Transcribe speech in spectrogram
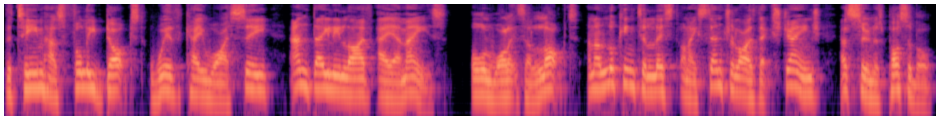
The team has fully doxed with KYC and daily live AMAs. All wallets are locked and are looking to list on a centralized exchange as soon as possible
